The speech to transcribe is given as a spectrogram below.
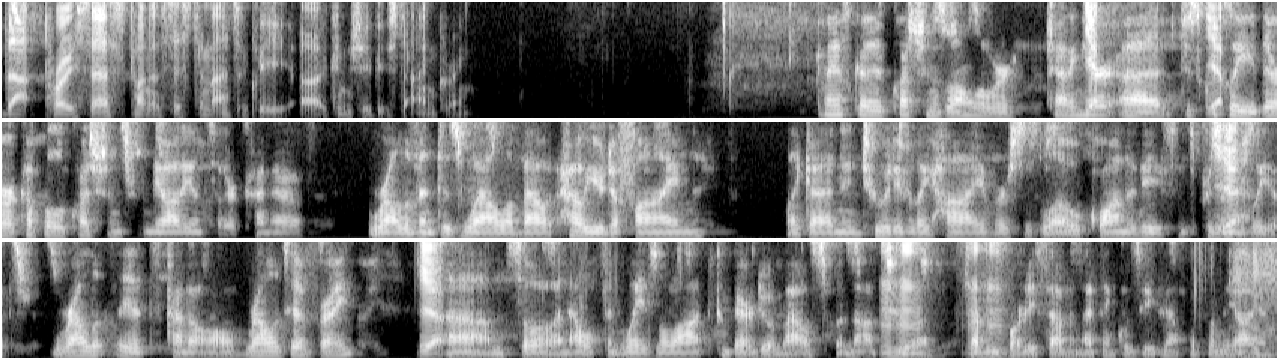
that process kind of systematically uh, contributes to anchoring. Can I ask a question as well while we're chatting yep. here? Uh, just quickly, yep. there are a couple of questions from the audience that are kind of relevant as well about how you define like an intuitively high versus low quantity, since presumably yeah. it's rel- it's kind of all relative, right? Yeah. Um, so an elephant weighs a lot compared to a mouse, but not to mm-hmm. a 747, mm-hmm. I think was the example from the audience.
